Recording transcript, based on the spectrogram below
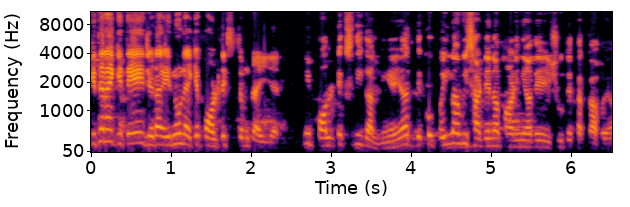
ਕਿਤੇ ਨਾ ਕਿਤੇ ਜਿਹੜਾ ਇਹਨੂੰ ਲੈ ਕੇ ਪੋਲਿਟਿਕਸ ਚਮਕਾਈ ਜਾ ਰਹੀ ਇਹ ਪੋਲਿਟਿਕਸ ਦੀ ਗੱਲ ਨਹੀਂ ਹੈ ਯਾਰ ਦੇਖੋ ਪਹਿਲਾਂ ਵੀ ਸਾਡੇ ਨਾਲ ਪਾਣੀਆਂ ਦੇ ਇਸ਼ੂ ਤੇ ਧੱਕਾ ਹੋਇਆ।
